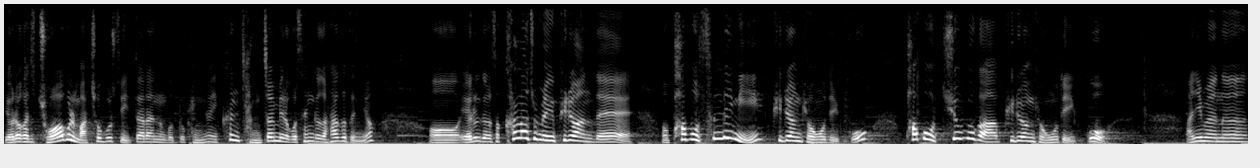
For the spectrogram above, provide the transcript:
여러 가지 조합을 맞춰 볼 수 있다는 것도 굉장히 큰 장점이라고 생각을 하거든요. 어, 예를 들어서 칼라 조명이 필요한데 어, 파보 슬림이 필요한 경우도 있고 파보 튜브가 필요한 경우도 있고 아니면은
